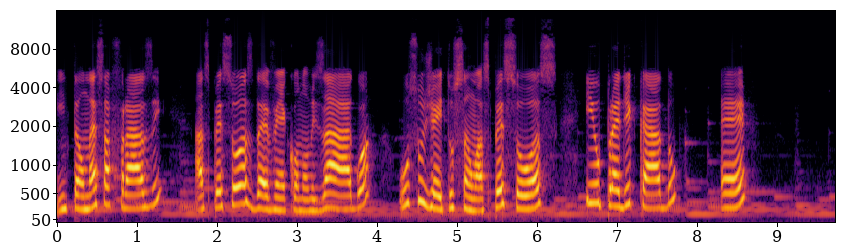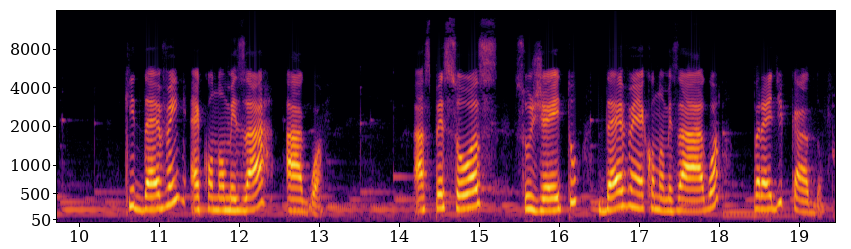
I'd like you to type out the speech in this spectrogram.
Então, nessa frase, as pessoas devem economizar água, o sujeito são as pessoas e o predicado é que devem economizar água. As pessoas, sujeito, devem economizar água, predicado.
